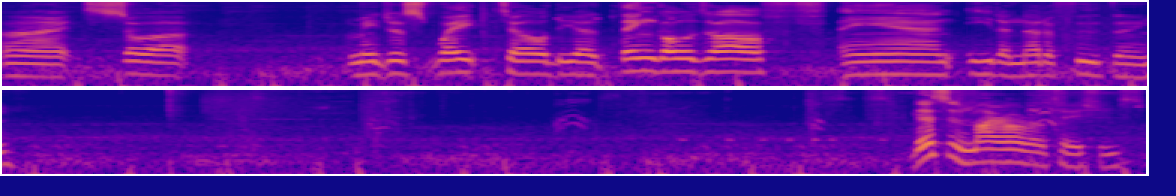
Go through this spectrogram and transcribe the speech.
Alright, so uh let me just wait till the uh, thing goes off and eat another food thing. This is my own rotations,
